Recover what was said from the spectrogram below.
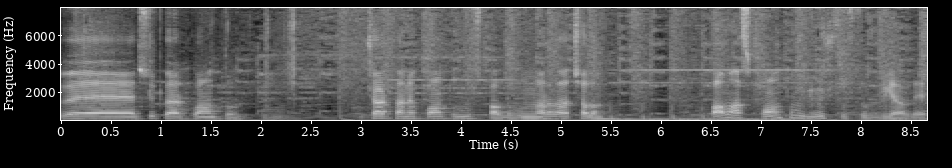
ve süper kuantum. Üçer tane kuantumumuz kaldı. Bunları da açalım. Famas kuantum gümüş susturucu geldi.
